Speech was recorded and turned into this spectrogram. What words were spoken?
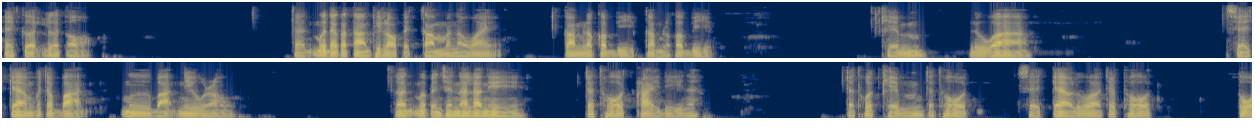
ให้เกิดเลือดออก แต่เมื่อใดก็ตามที่เราไปกำมันเอาไว้กำแล้วก็บีบกำแล้วก็บีบ เข็มหรือว่า เศษแก้มก็จะบาดมือบาดนิ้วเรา แล้วเมื่อเป็นเช่นนั้นแล้วนี่จะโทษใครดีนะ จะโทษเข็มจะโทษ เศษแก้วหรือว่าจะโทษตัว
